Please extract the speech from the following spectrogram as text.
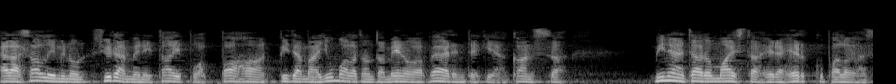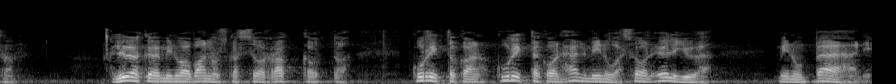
älä salli minun sydämeni taipua pahaan, pitämään jumalatonta menoa väärintekijän kanssa. Minä en tahdon maistaa heidän herkkupalojansa. Lyököön minua vanhuskas, se on rakkautta. Kurittakoon, kurittakoon hän minua, se on öljyä minun päähäni.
